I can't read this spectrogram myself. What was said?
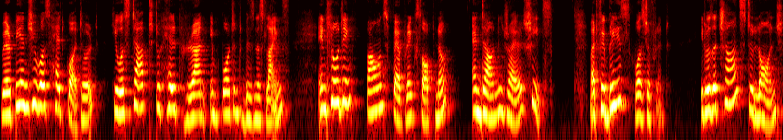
where P&G was headquartered, he was tapped to help run important business lines, including Bounce fabric softener and Downy dryer sheets. But Febreze was different. It was a chance to launch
